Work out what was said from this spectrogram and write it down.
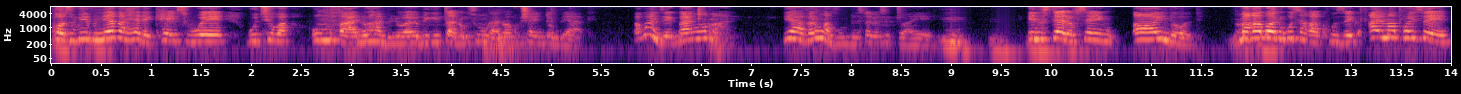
because mm-hmm. we've never had a case where kuthiwa no uhambile wayobika icala ukuthi umngane I want to yakhe akwenzeki man. yeah vele ungavumi lesifabe sikujwayele mm-hmm. instead of saying oh indoda makabona ukuthi akakhuzeki aye emaphoyiseni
